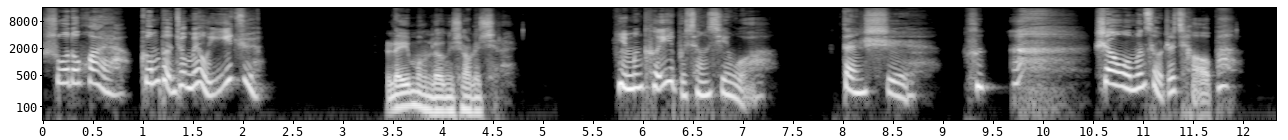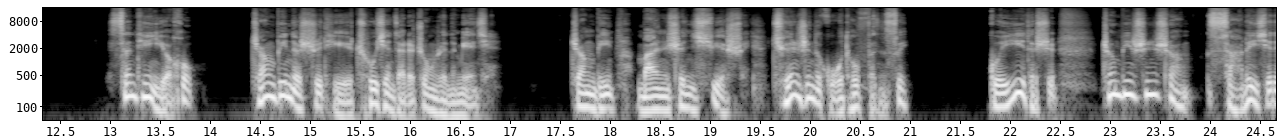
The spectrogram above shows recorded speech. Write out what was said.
说的话呀根本就没有依据。雷梦冷笑了起来：“你们可以不相信我，但是，哼，让我们走着瞧吧。”三天以后，张斌的尸体出现在了众人的面前。张斌满身血水，全身的骨头粉碎。诡异的是，张斌身上撒了一些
